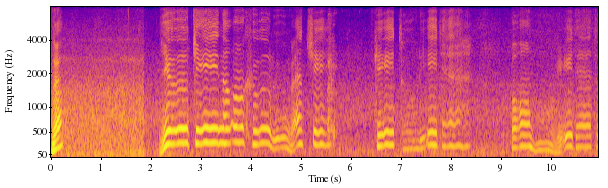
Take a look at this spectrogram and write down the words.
ら。ね？雪の降る街一人で思い出と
